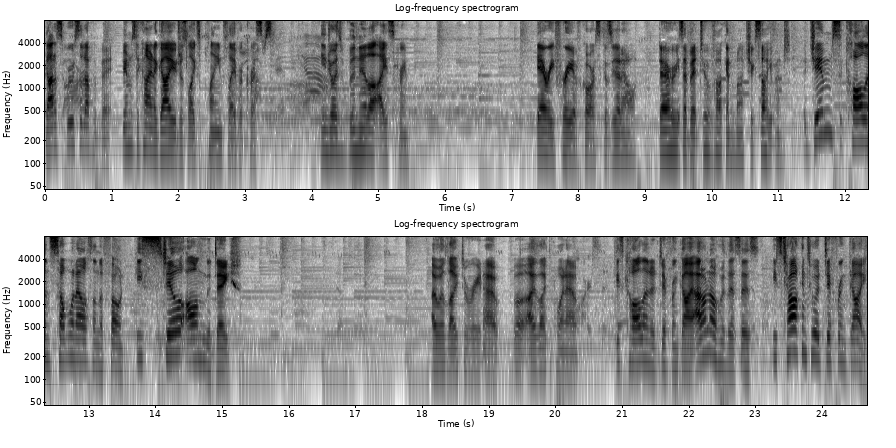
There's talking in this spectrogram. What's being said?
Gotta spruce it up a bit. Jim's the kind of guy who just likes plain flavor crisps. He enjoys vanilla ice cream. Dairy free, of course, because, you know, Dairy's a bit too fucking much excitement. Jim's calling someone else on the phone. He's still on the date. I would like to read out. Well, I'd like to point out. He's calling a different guy. I don't know who this is. He's talking to a different guy.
